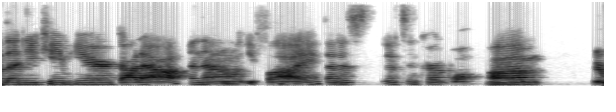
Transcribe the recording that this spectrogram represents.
then you came here, got out, and now you fly. That is that's incredible. Mhm. Um, It,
